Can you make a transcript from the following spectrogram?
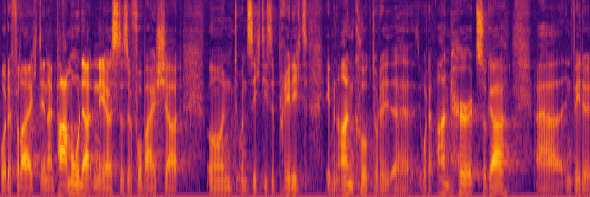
oder vielleicht in ein paar Monaten erst also vorbeischaut und, und sich diese Predigt eben anguckt oder, äh, oder anhört sogar, äh, entweder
